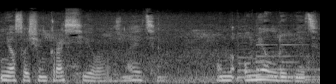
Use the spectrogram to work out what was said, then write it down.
нес очень красиво, знаете. Он умел любить.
